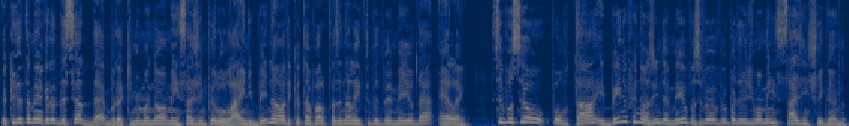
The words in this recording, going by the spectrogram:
Eu queria também agradecer a Débora, que me mandou uma mensagem pelo Line bem na hora que eu estava fazendo a leitura do e-mail da Ellen. Se você voltar e bem no finalzinho do e-mail, você vai ouvir o barulho de uma mensagem chegando.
